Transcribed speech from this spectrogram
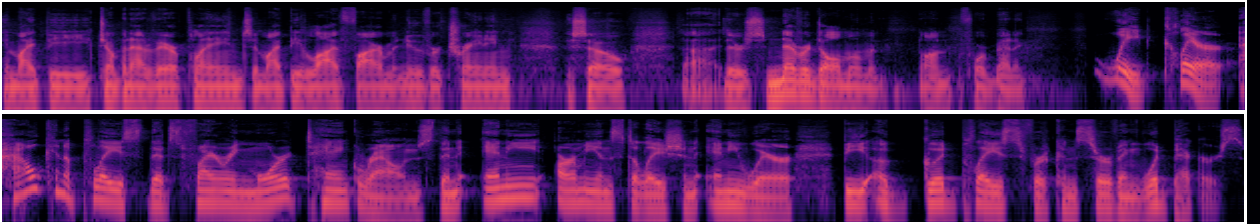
it might be jumping out of airplanes, it might be live fire maneuver training. So uh, there's never a dull moment on Fort Benning. Wait, Claire, how can a place that's firing more tank rounds than any Army installation anywhere be a good place for conserving woodpeckers?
